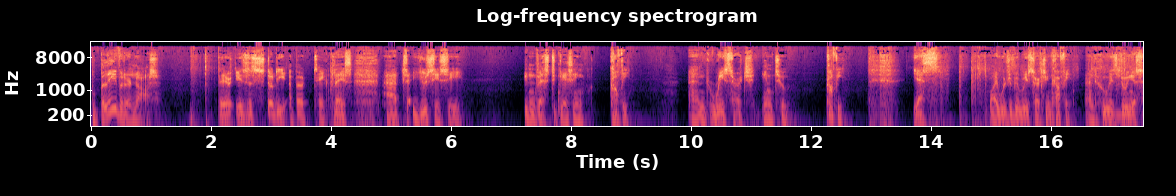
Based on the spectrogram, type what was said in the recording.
But believe it or not, there is a study about to take place at UCC investigating coffee and research into coffee. Yes, why would you be researching coffee and who is doing it?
